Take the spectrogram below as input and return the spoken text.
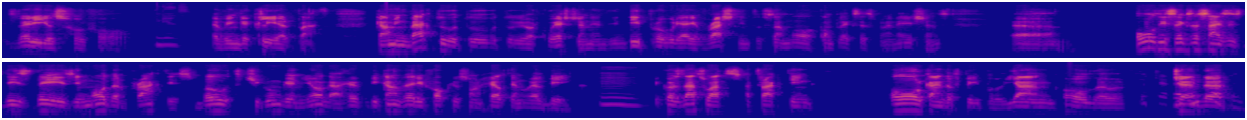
it's very useful for yes. having a clear path. Coming back to, to, to your question, and indeed, probably I rushed into some more complex explanations. Um, all these exercises these days in modern practice, both Qigong and yoga, have become very focused on health and well-being mm. because that's what's attracting all kind of people, young, older, gender, important.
